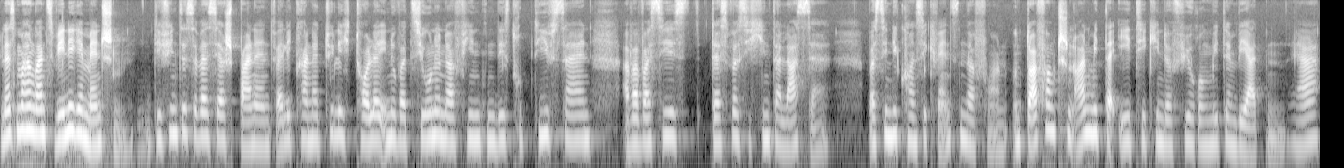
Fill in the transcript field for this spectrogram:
Und das machen ganz wenige Menschen. Die finden es aber sehr spannend, weil ich kann natürlich tolle Innovationen erfinden, disruptiv sein, aber was ist das, was ich hinterlasse? Was sind die Konsequenzen davon? Und da fängt schon an mit der Ethik in der Führung, mit den Werten. Ja? Und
